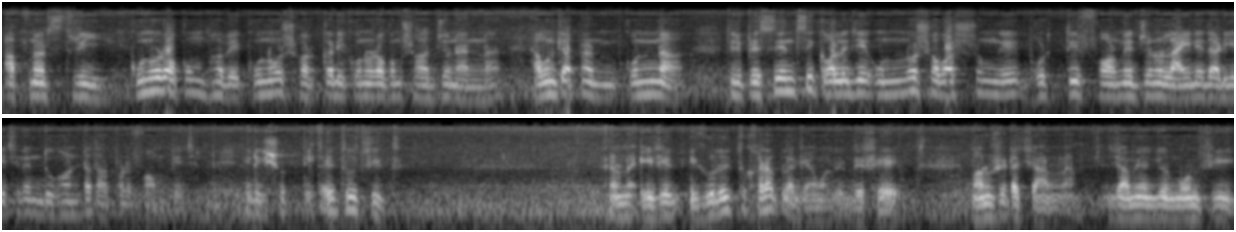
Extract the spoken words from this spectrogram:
আপনার স্ত্রী কোনো রকম ভাবে কোনো সরকারি কোনো রকম সাহায্য নেন না। এমনকি আপনার কন্যা, তিনি প্রেসিডেন্সি কলেজে অন্য সবার সঙ্গে ভর্তির ফর্মের জন্য লাইনে দাঁড়িয়েছিলেন, দু ঘণ্টা তারপরে ফর্ম পেয়েছেন। এটা কি সত্যি। এটাই তো উচিত। কারণ এই যে, এগুলোই তো খারাপ লাগে আমাদের দেশে। মানুষ এটা চান না। যে আমি একজন মন্ত্রী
